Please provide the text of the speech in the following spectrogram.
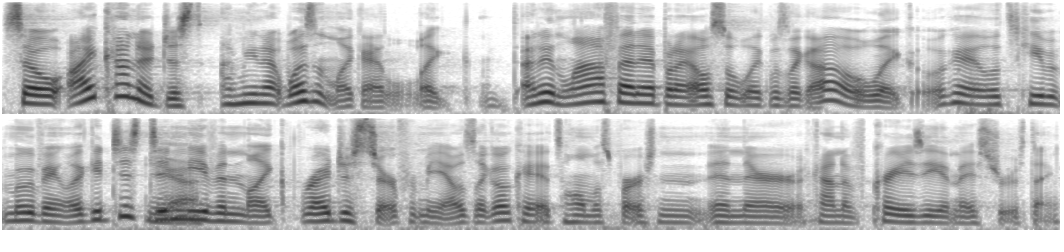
So i kind of just i mean it wasn't like i like i didn't laugh at it but i also like was like oh like okay let's keep it moving. Like it just didn't yeah. even like register for me. I was like okay it's a homeless person and they're kind of crazy and they through thing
